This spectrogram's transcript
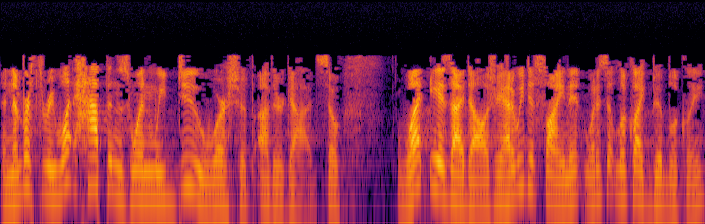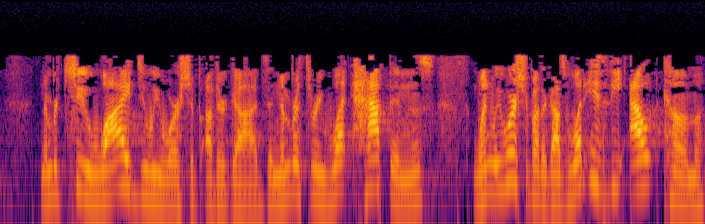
And number three, what happens when we do worship other gods? So, what is idolatry? How do we define it? What does it look like biblically? Number two, why do we worship other gods? And number three, what happens when we worship other gods? What is the outcome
